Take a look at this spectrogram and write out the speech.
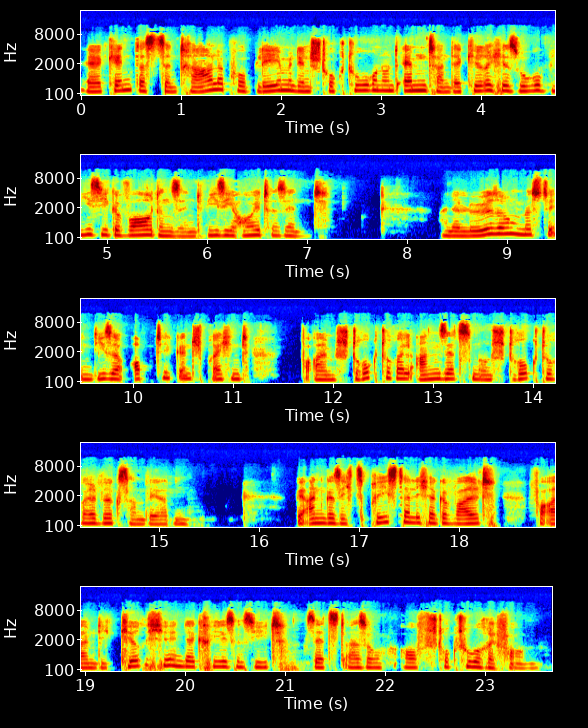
Er erkennt das zentrale Problem in den Strukturen und Ämtern der Kirche so, wie sie geworden sind, wie sie heute sind. Eine Lösung müsste in dieser Optik entsprechend vor allem strukturell ansetzen und strukturell wirksam werden. Wer angesichts priesterlicher Gewalt vor allem die Kirche in der Krise sieht, setzt also auf Strukturreformen.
